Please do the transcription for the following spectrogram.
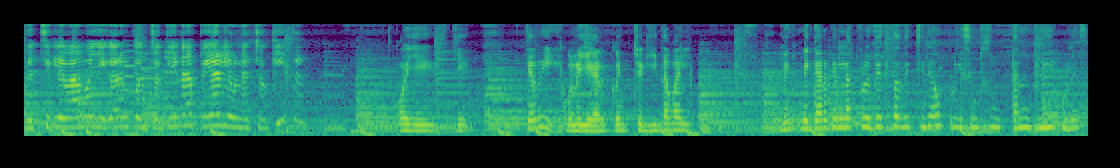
de Chile Vamos llegaron con choquitas, pídale una choquita. Oye, qué, qué ridículo llegar con Choquita para el... Me, cargan las protestas de chilenos porque siempre son tan ridículas.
